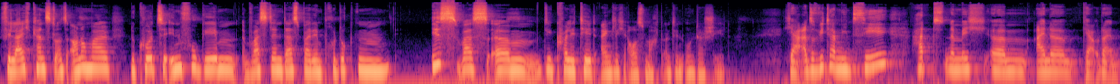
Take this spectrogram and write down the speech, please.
vielleicht kannst du uns auch noch mal eine kurze Info geben, was denn das bei den Produkten ist, was ähm, die Qualität eigentlich ausmacht und den Unterschied. Ja, also Vitamin C hat nämlich ähm, eine, ja, oder, ein,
